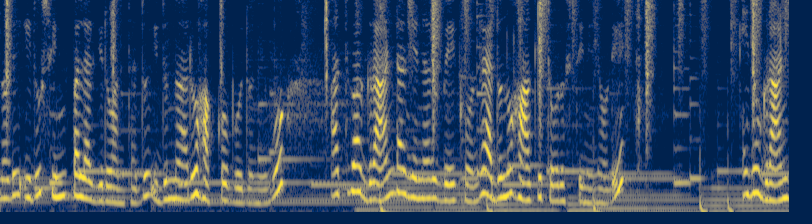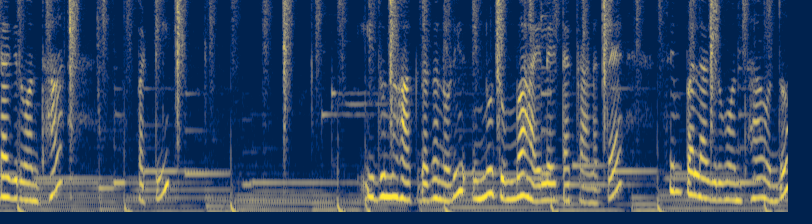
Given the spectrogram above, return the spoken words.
ನೋಡಿ, ಇದು ಸಿಂಪಲ್ ಆಗಿರುವಂಥದ್ದು. ಇದನ್ನಾರು ಹಾಕ್ಕೋಬೋದು ನೀವು. ಅಥವಾ ಗ್ರ್ಯಾಂಡಾಗಿ ಏನಾದ್ರು ಬೇಕು ಅಂದರೆ ಅದನ್ನು ಹಾಕಿ ತೋರಿಸ್ತೀನಿ ನೋಡಿ. ಇದು ಗ್ರ್ಯಾಂಡಾಗಿರುವಂತಹ ಪಟ್ಟಿ. ಇದನ್ನು ಹಾಕಿದಾಗ ನೋಡಿ, ಇನ್ನೂ ತುಂಬ ಹೈಲೈಟಾಗಿ ಕಾಣುತ್ತೆ. ಸಿಂಪಲ್ ಆಗಿರುವಂತಹ ಒಂದು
